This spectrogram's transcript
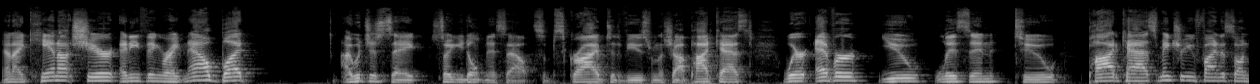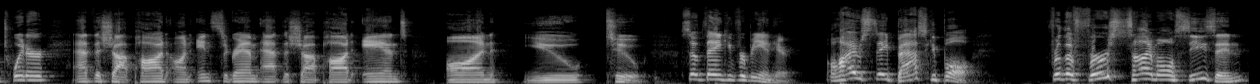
And I cannot share anything right now, but I would just say, so you don't miss out, subscribe to the Views from the Schott podcast wherever you listen to podcasts. Make sure you find us on Twitter at the Schott Pod, on Instagram at the Schott Pod, and on YouTube. So thank you for being here. Ohio State basketball, for the first time all season,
